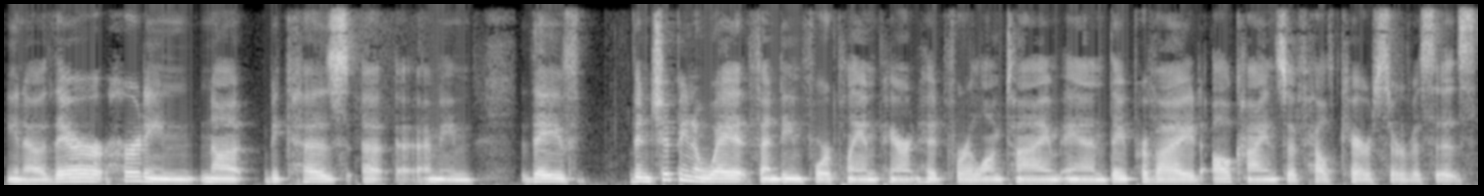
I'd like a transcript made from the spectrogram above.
you know they're hurting not because uh, I mean they've been chipping away at funding for Planned Parenthood for a long time, and they provide all kinds of healthcare services.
